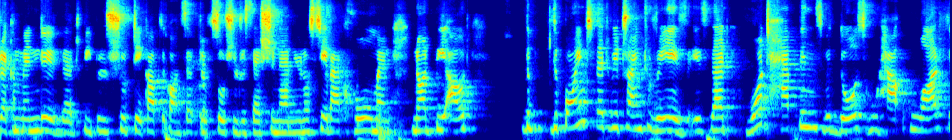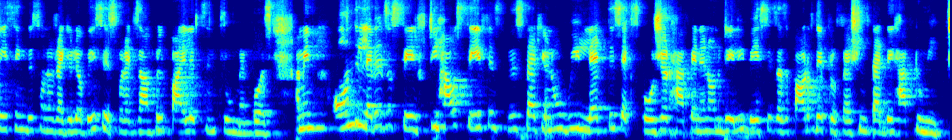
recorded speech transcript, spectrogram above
recommended that people should take up the concept of social recession and you know stay back home and not be out. The, the point that we're trying to raise is that what happens with those who have who are facing this on a regular basis for example pilots and crew members? I mean on the levels of safety how safe is this that you know we let this exposure happen and on a daily basis as a part of their professions that they have to meet?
